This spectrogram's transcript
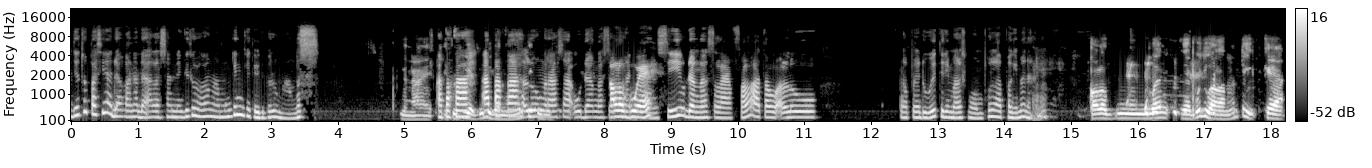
aja tuh pasti ada akan ada alasannya gitu loh nggak mungkin kayak tiba-tiba lu males Nah, itu apakah dia, gue juga apakah ngerti lu tuh. ngerasa udah nggak Kalau gue- sefrekuensi udah nggak selevel atau lu nggak punya duit jadi males ngumpul apa gimana Kalau gue, ya gue juga gak ngerti. Kayak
